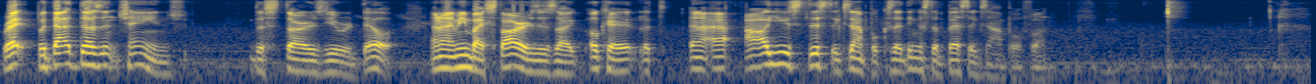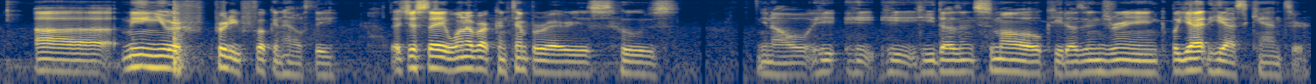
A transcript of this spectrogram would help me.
right? But that doesn't change the stars you were dealt. And I mean by stars is like okay, let's and I I'll use this example because I think it's the best example, phone. Uh, me and you are pretty fucking healthy. Let's just say one of our contemporaries who's, you know, he he he he doesn't smoke, he doesn't drink, but yet he has cancer.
